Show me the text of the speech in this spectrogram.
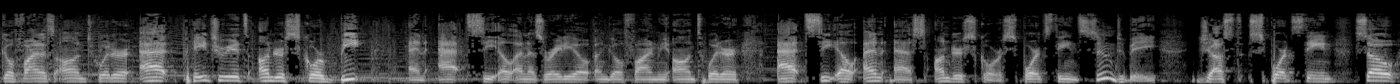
Go find us on Twitter at Patriots underscore beat and at CLNS radio. And go find me on Twitter at CLNS underscore sportstein, soon to be just sportstein. So,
